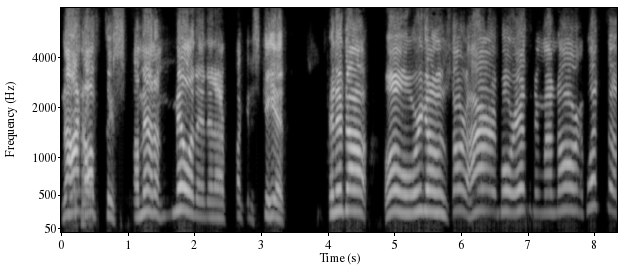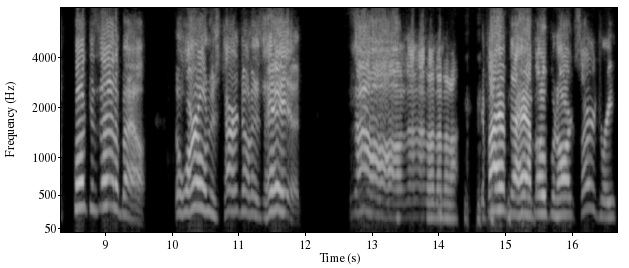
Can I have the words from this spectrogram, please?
yep. not off this amount of melanin in our fucking skin. And they're talking, oh, we're going to start hiring more ethnic minorities. What the fuck is that about? The world is turned on its head. No, no, no, no, no, no. if I have to have open heart surgery,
